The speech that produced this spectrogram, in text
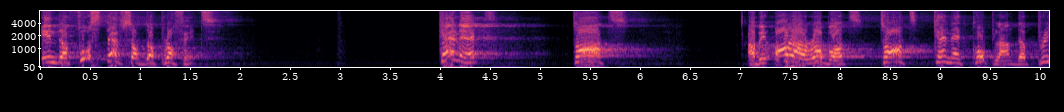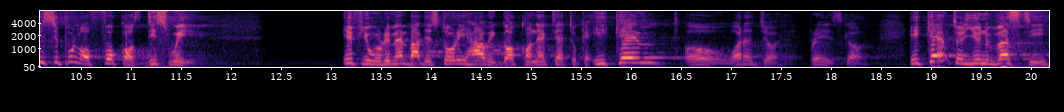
In the footsteps of the prophet, Kenneth taught, I mean, Oral Roberts taught Kenneth Copeland the principle of focus this way. If you remember the story, how he got connected to, he came, oh, what a joy. Praise God. He came to the university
